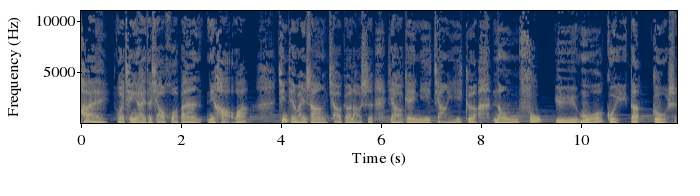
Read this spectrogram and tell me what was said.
嗨，我亲爱的小伙伴，你好啊！今天晚上，乔哥老师要给你讲一个农夫与魔鬼的故事。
